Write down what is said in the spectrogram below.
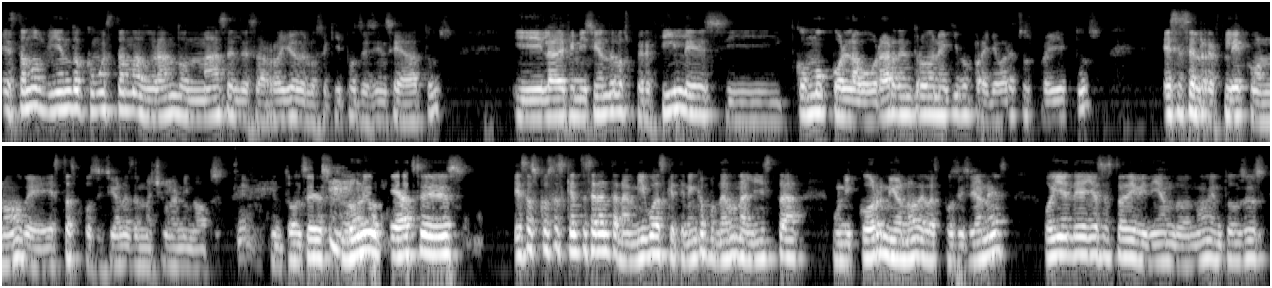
estamos viendo cómo está madurando más el desarrollo de los equipos de ciencia de datos y la definición de los perfiles y cómo colaborar dentro de un equipo para llevar estos proyectos. Ese es el reflejo, ¿no? De estas posiciones de Machine Learning Ops. Entonces, lo único que hace es esas cosas que antes eran tan ambiguas que tenían que poner una lista unicornio, ¿no? De las posiciones, hoy en día ya se está dividiendo, ¿no? Entonces,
